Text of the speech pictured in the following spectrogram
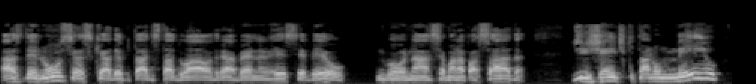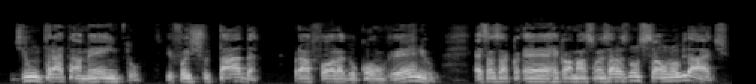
as denúncias que a deputada estadual Andréa Werner recebeu na semana passada, de gente que está no meio de um tratamento e foi chutada para fora do convênio, essas é, reclamações elas não são novidade.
